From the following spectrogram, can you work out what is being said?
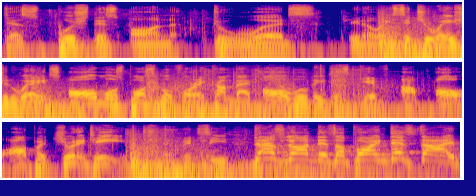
just push this on towards, you know, a situation where it's almost possible for a comeback, or will they just give up? Oh, opportunity! And Vinci does not disappoint this time!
